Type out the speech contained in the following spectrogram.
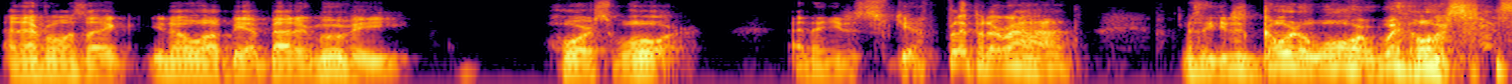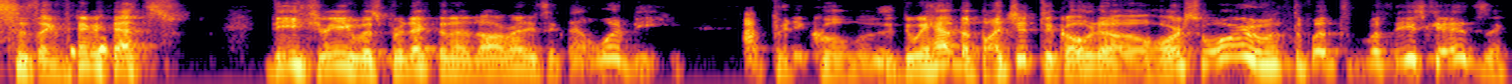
and everyone was like, you know what would be a better movie? Horse War. And then you just you flip it around. It's like you just go to war with horses. It's like maybe that's D3 was predicting it already. It's like that would be a pretty cool movie. Do we have the budget to go to a horse war with with, with these kids? Like,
